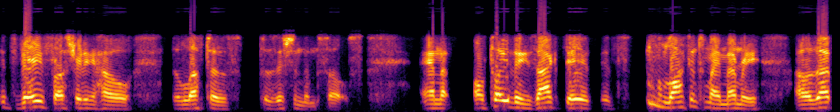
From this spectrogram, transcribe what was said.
it's very frustrating how the left has positioned themselves. And I'll tell you the exact day. It's locked into my memory. I was at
